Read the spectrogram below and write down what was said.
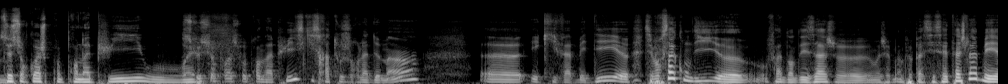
ce sur quoi je peux prendre appui ou ce sur quoi je peux prendre appui, ce qui sera toujours là demain. et qui va m'aider. C'est pour ça qu'on dit, enfin dans des âges, moi j'aime un peu passer cet âge-là, mais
